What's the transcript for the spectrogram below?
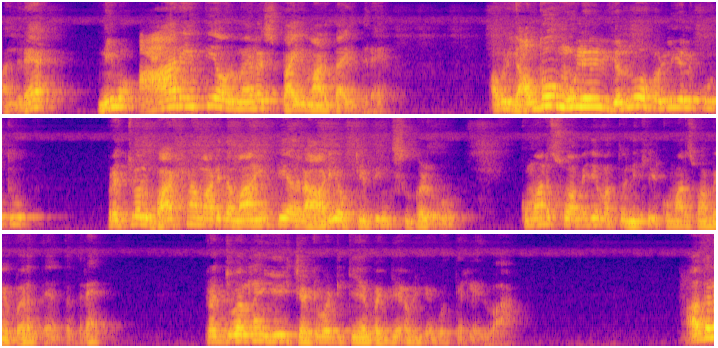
ಅಂದರೆ ನೀವು ಆ ರೀತಿ ಅವ್ರ ಮೇಲೆ ಸ್ಪೈ ಮಾಡ್ತಾ ಇದ್ದರೆ ಅವರು ಯಾವುದೋ ಮೂಲೆಯಲ್ಲಿ ಎಲ್ಲೋ ಹಳ್ಳಿಯಲ್ಲಿ ಕೂತು ಪ್ರಜ್ವಲ್ ಭಾಷಣ ಮಾಡಿದ ಮಾಹಿತಿ, ಅದರ ಆಡಿಯೋ ಕ್ಲಿಪ್ಪಿಂಗ್ಸ್ಗಳು ಕುಮಾರಸ್ವಾಮಿಗೆ ಮತ್ತು ನಿಖಿಲ್ ಕುಮಾರಸ್ವಾಮಿಗೆ ಬರುತ್ತೆ ಅಂತಂದರೆ ಪ್ರಜ್ವಲ್ನ ಈ ಚಟುವಟಿಕೆಯ ಬಗ್ಗೆ ಅವರಿಗೆ ಗೊತ್ತಿರಲಿಲ್ವಾ? ಅದರ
